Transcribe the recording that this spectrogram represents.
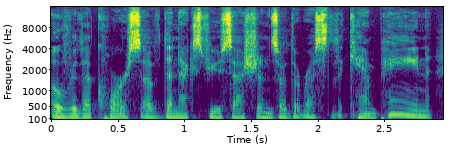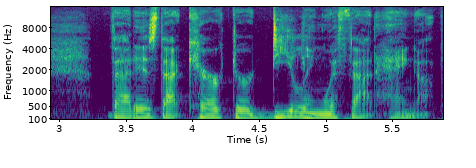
over the course of the next few sessions or the rest of the campaign that is that character dealing with that hangup.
